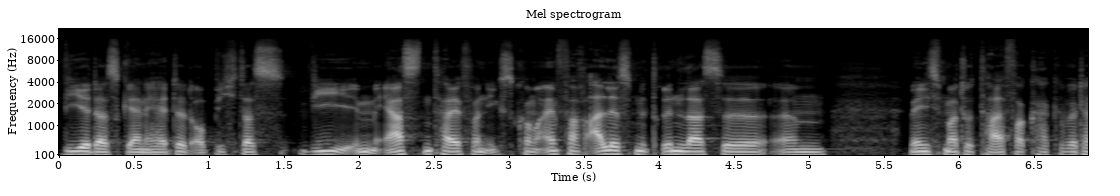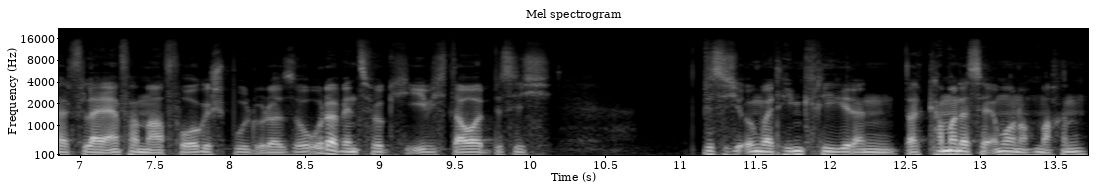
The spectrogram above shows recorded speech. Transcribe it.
wie ihr das gerne hättet, ob ich das wie im ersten Teil von XCOM einfach alles mit drin lasse. Ähm, wenn ich es mal total verkacke, wird halt vielleicht einfach mal vorgespult oder so. Oder wenn es wirklich ewig dauert, bis ich, bis ich irgendwas hinkriege, dann da kann man das ja immer noch machen.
